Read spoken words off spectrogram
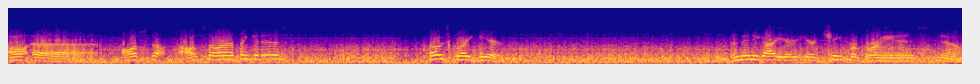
All, uh, All Star, All Star, I think it is. Those great gear. And then you got your, your cheaper brands, you know.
